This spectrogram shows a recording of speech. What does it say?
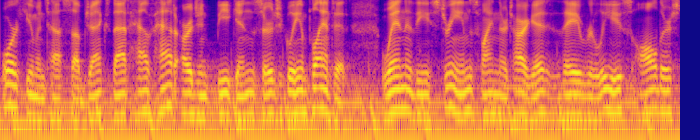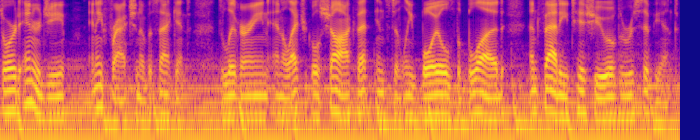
or human test subjects that have had Argent beacons surgically implanted. When the streams find their target, they release all their stored energy in a fraction of a second, delivering an electrical shock that instantly boils the blood and fatty tissue of the recipient.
